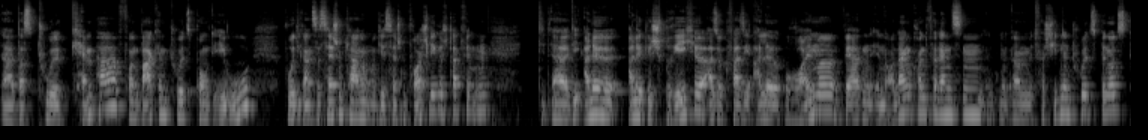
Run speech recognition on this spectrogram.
äh, das Tool Camper von barcamptools.eu, wo die ganze Sessionplanung und die Session-Vorschläge stattfinden. Die, äh, die, alle, alle Gespräche, also quasi alle Räume werden in Online-Konferenzen äh, mit verschiedenen Tools benutzt.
